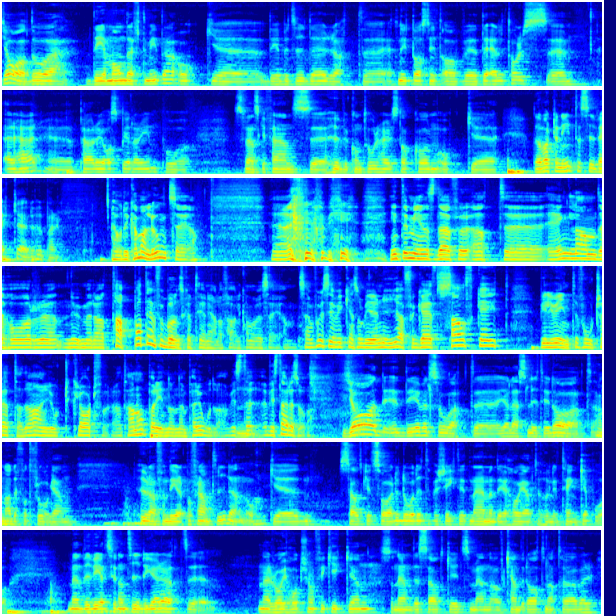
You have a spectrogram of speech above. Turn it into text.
Ja, då, det är måndag eftermiddag och eh, det betyder att eh, ett nytt avsnitt av eh, The Editors är här. Per och jag spelar in på Svenska fans huvudkontor här i Stockholm och det har varit en intensiv vecka, eller hur Per? Ja, det kan man lugnt säga. inte minst därför att England har numera tappat en förbundskapten i alla fall kan man väl säga. Sen får vi se vilken som blir den nya. För Gareth Southgate vill ju inte fortsätta. Det har han gjort klart för. Att han hoppar in under en period va? Visst, mm. visst är det så? Ja, det, det, är väl så att eh, jag läste lite idag att han mm. hade fått frågan hur han funderar på framtiden. Och eh, Southgate svarade då lite försiktigt, nej men det har jag inte hunnit tänka på. Men vi vet sedan tidigare att eh, när Roy Hodgson fick kicken så nämndes Southgate som en av kandidaterna att ta över.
